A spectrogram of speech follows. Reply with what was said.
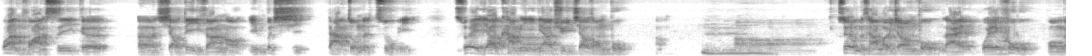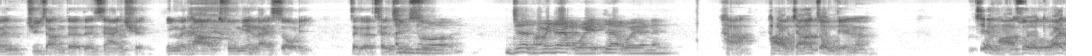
万华是一个呃小地方哦，引不起大众的注意，所以要抗议一定要去交通部哦。嗯哦，所以我们常常跑去交通部来维护我们局长的人身安全，因为他要出面来受理这个陈情书。你就在旁边在围在围呢？好，好，讲到重点了。建华说：“我躲在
